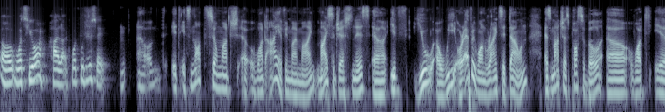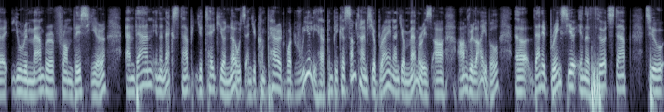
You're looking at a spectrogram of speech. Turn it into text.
uh, what's your highlight? What would you say? Um, it, it's not so much uh, what I have in my mind. My suggestion is uh, if you or we or everyone writes it down as much as possible, uh, what you remember from this year, and then in the next step you take your notes and you compare it what really happened because sometimes your brain and your memories are unreliable. Then it brings you in a third step to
